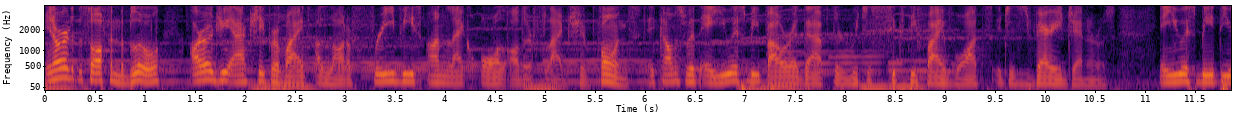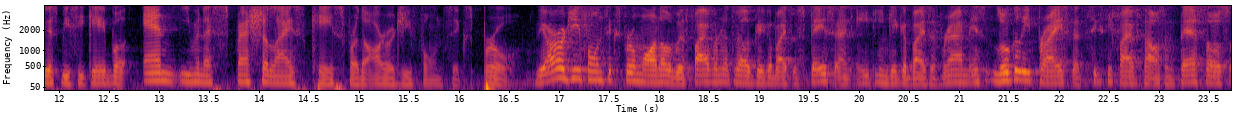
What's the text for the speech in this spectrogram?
In order to soften the blow, ROG actually provides a lot of freebies unlike all other flagship phones. It comes with a USB power adapter which is 65 watts, which is very generous a USB to USB-C cable, and even a specialized case for the ROG Phone 6 Pro. The ROG Phone 6 Pro model with 512GB of space and 18GB of RAM is locally priced at 65,000 pesos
